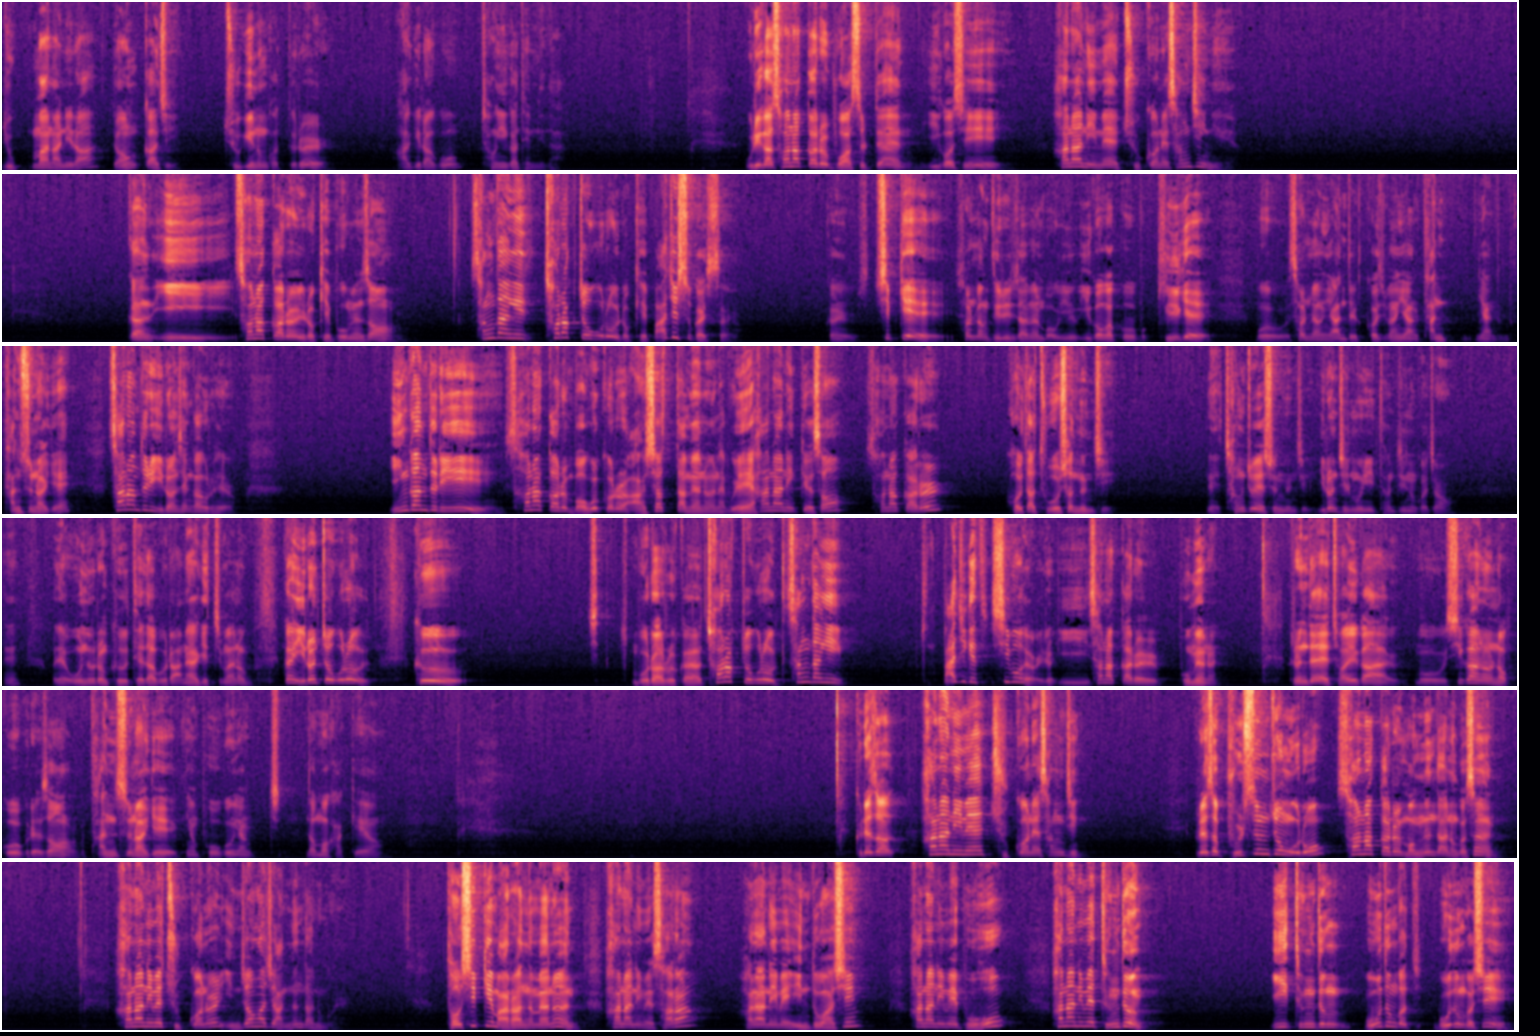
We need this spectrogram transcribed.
육만 아니라 영까지 죽이는 것들을 악이라고 정의가 됩니다. 우리가 선악과를 보았을 땐 이것이 하나님의 주권의 상징이에요. 그러니까 이 선악과를 이렇게 보면서 상당히 철학적으로 이렇게 빠질 수가 있어요. 그러니까 쉽게 설명드리자면 뭐 이거 갖고 뭐 길게 뭐 설명이 안 될 거지만 그냥 단 그냥 단순하게 사람들이 이런 생각을 해요. 인간들이 선악과를 먹을 거를 아셨다면 왜 하나님께서 선악과를 거기다 두으셨는지, 네, 창조하셨는지 이런 질문이 던지는 거죠. 네? 네, 오늘은 그 대답을 안 하겠지만, 그러니까 이런 쪽으로 그 뭐라 그럴까요? 철학적으로 상당히 빠지게 씹어요. 이 선악과를 보면은. 그런데 저희가 뭐 시간은 없고 그래서 단순하게 그냥 보고 그냥 넘어갈게요. 그래서 하나님의 주권의 상징. 그래서 불순종으로 선악과를 먹는다는 것은 하나님의 주권을 인정하지 않는다는 거예요. 더 쉽게 말하면은 하나님의 사랑, 하나님의 인도하심, 하나님의 보호, 하나님의 등등 이 등등 모든 것 모든 것이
